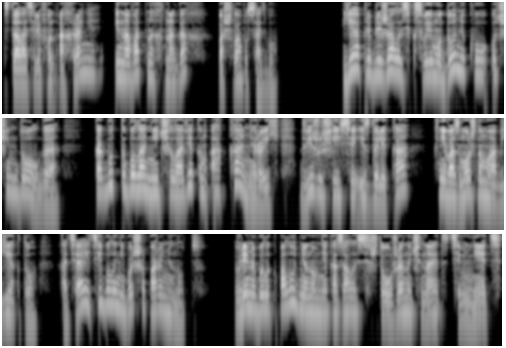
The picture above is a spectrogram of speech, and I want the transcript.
Сдала телефон охране и на ватных ногах вошла в усадьбу. Я приближалась к своему домику очень долго, как будто была не человеком, а камерой, движущейся издалека к невозможному объекту, хотя идти было не больше пары минут. Время было к полудню, но мне казалось, что уже начинает темнеть.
